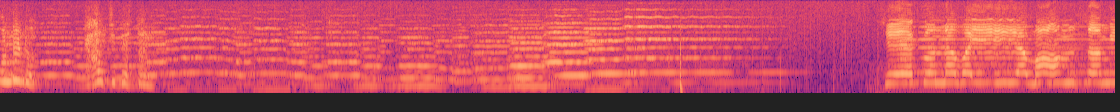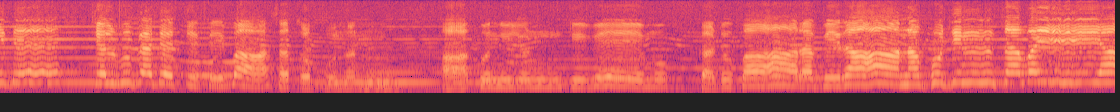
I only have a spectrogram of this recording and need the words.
ఉండు కాల్చి తెస్తాను. చేకొనవయ్య మాంసమిదే చెల్వుగా తెచ్చితి బాస చొప్పునన్. ఆకునియుంటివేము కడుపార బిరాన భుజించవయ్యా.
